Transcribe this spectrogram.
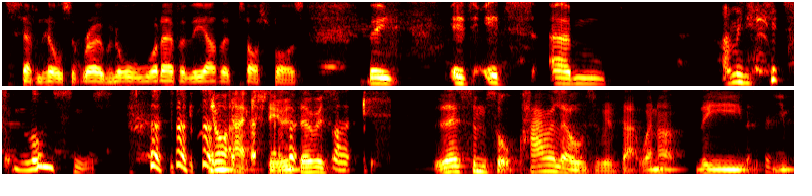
Seven Hills of Rome and all whatever the other tosh was, the it, it's. Um, I mean, it's nonsense. not actually, there was there's some sort of parallels with that. When I the you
